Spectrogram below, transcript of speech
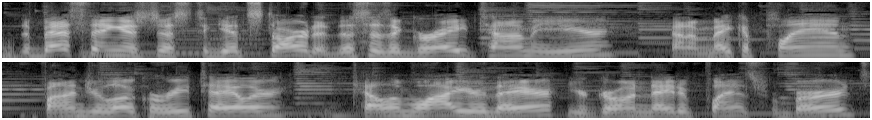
The best thing is just to get started. This is a great time of year. Kind of make a plan, find your local retailer, tell them why you're there, you're growing native plants for birds,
